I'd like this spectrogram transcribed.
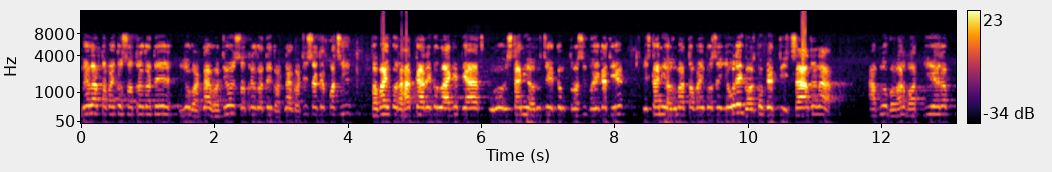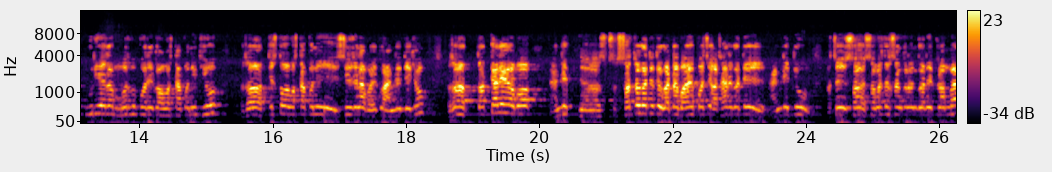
बेला तपाईँको सत्र गते यो घटना घट्यो सत्र गते घटना घटिसकेपछि तपाईँको राहत कार्यको लागि त्यहाँ स्थानीयहरू चाहिँ एकदम त्रसित भएका थिए। स्थानीयहरूमा तपाईँको चाहिँ एउटै घरको व्यक्ति चारजना आफ्नो घर भत्किएर पुरिएर मर्नु परेको अवस्था पनि थियो र त्यस्तो अवस्था पनि सिर्जना भएको हामीले देख्यौँ। र तत्कालै अब हामीले सत्र गते त्यो घटना भएपछि अठार गते हामीले त्यो चाहिँ समाचार सङ्कलन गर्ने क्रममा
